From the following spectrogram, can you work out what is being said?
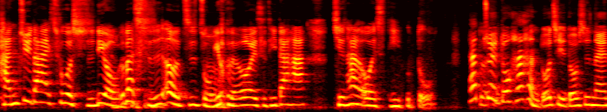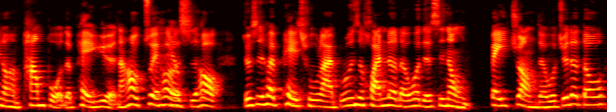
韩剧大概出了十六，不十二支左右的 OST，、嗯、但它其实它的 OST 不多，它最多它很多其实都是那一种很磅礴的配乐，然后最后的时候就是会配出来，不论是欢乐的或者是那种。悲壮的，我觉得都。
